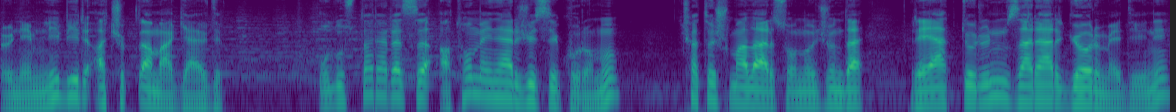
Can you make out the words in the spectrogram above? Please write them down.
önemli bir açıklama geldi. Uluslararası Atom Enerjisi Kurumu, çatışmalar sonucunda reaktörün zarar görmediğini,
